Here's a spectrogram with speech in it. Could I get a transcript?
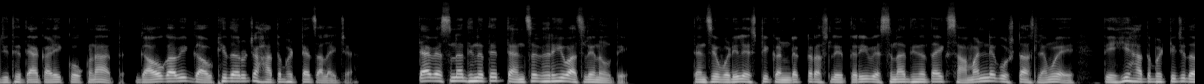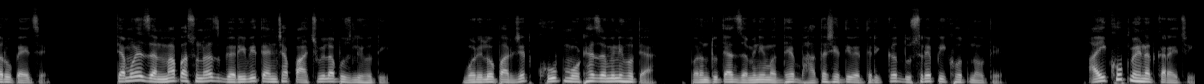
जिथे त्या काळी कोकणात गावोगावी गावठी दारूच्या हातभट्ट्या चालायच्या. त्या व्यसनाधीनतेत त्यांचं घरही वाचले नव्हते. त्यांचे वडील एस टी कंडक्टर असले तरी व्यसनाधीनता एक सामान्य गोष्ट असल्यामुळे तेही हातभट्टीची दारू प्यायचे. त्यामुळे जन्मापासूनच गरिबी त्यांच्या पाचवीला पुजली होती. वडिलोपार्जित खूप मोठ्या जमिनी होत्या परंतु त्या जमिनीमध्ये भातशेती व्यतिरिक्त दुसरे पीक होत नव्हते. आई खूप मेहनत करायची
